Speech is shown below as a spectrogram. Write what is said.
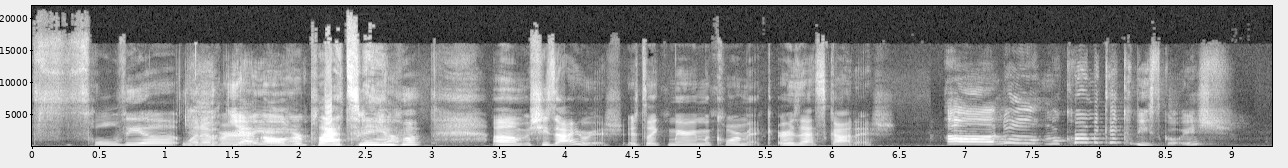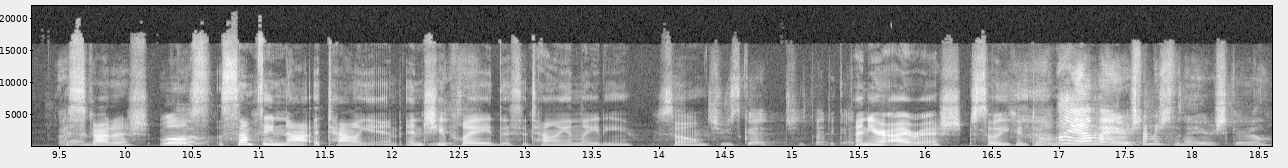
Fulvia, whatever Yeah, yeah, Oliver yeah. Platt's name was, um, she's Irish. It's like Mary McCormack, or is that Scottish? Oh no, McCormack that could be Scottish. Um, Scottish. Well, uh, something not Italian, and she yes. played this Italian lady. So, She was good. She's played it good. and you're Irish, so you can totally. I am it. Irish. I'm just an Irish girl.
